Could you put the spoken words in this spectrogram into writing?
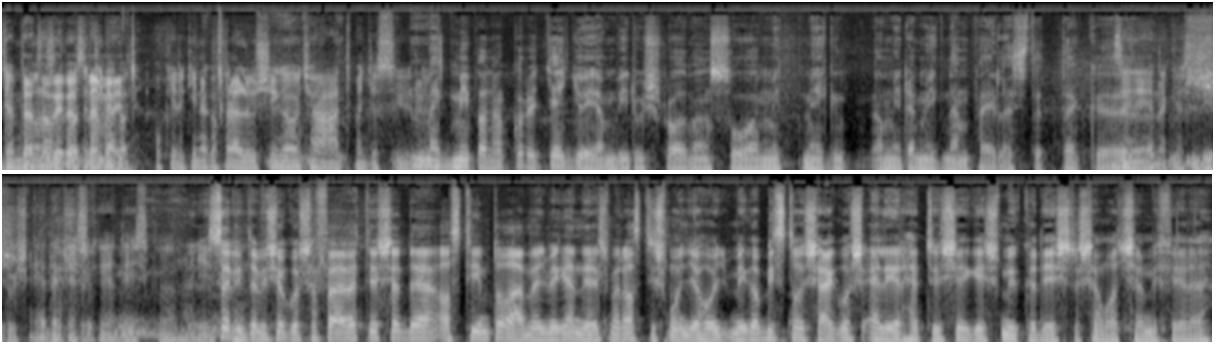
De Tehát azért ez nem egy... Oké, de kinek a felelőssége, hogyha átmegy a szűrő? Meg mi van akkor, hogy egy olyan vírusról van szó, amit még, amire még nem fejlesztettek Ez egy érdekes, érdekes kérdés. Szerintem is jogos a felvetése, de a Steam tovább megy még ennél is, mert azt is mondja, hogy még a biztonságos elérhetőség és működésre sem ad semmiféle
